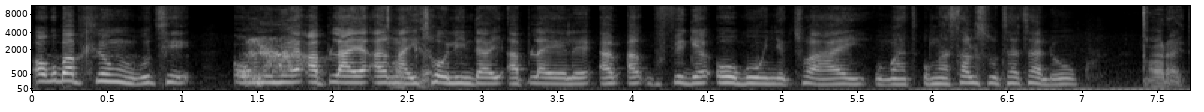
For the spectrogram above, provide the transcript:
Okuba buhlungu ukuthi omunye apply angayitholi into ayiapplyele kufike okunye kuthiwa hayi unga- ungasalisa uthatha lokho Alright,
